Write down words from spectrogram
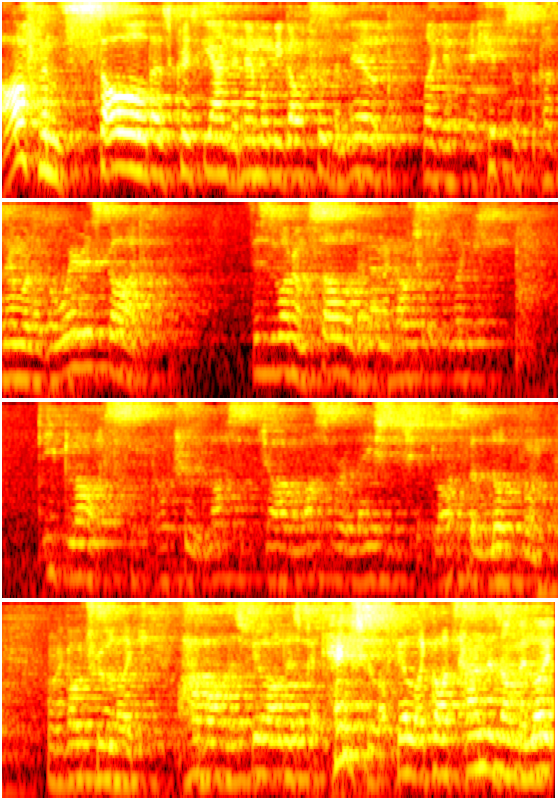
often sold as Christianity, and then when we go through the mill, like it, it hits us because then we're like, well, where is God? This is what I'm sold, and then I go through like deep loss, I go through loss of job, loss of relationship, loss of a loved one. When I go through like I have all this, feel all this potential. I feel like God's hand is on my life,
